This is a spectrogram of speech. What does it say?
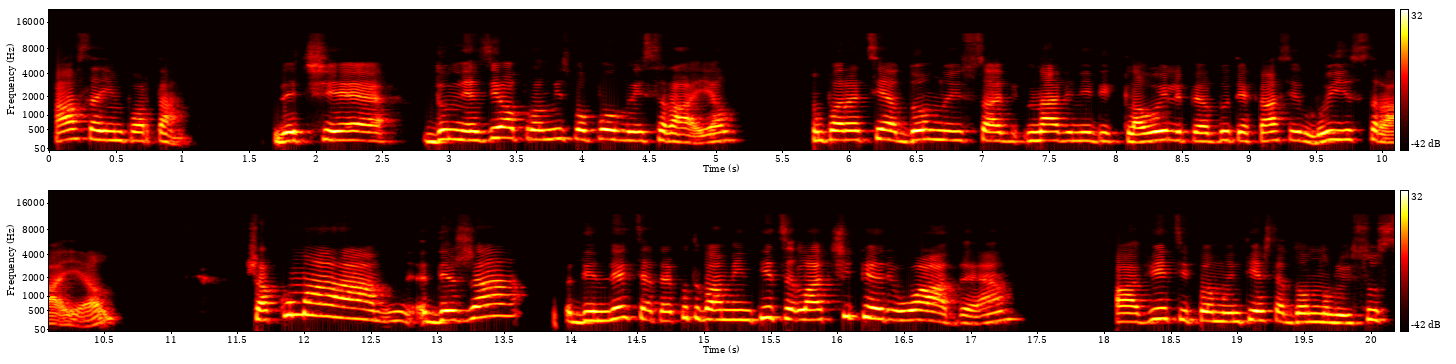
Asta e important. Deci Dumnezeu a promis poporului Israel împărăția Domnului Iisus n-a venit de clauile pierdute casei lui Israel. Și acum, deja, din lecția trecută, vă amintiți la ce perioadă a vieții pământești a Domnului Iisus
